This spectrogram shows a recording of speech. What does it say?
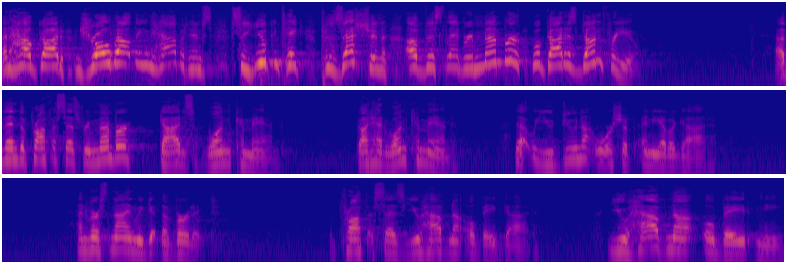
and how God drove out the inhabitants so you can take possession of this land. Remember what God has done for you. And then the prophet says, Remember God's one command God had one command that you do not worship any other God. And verse 9, we get the verdict. The prophet says, You have not obeyed God. You have not obeyed me.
